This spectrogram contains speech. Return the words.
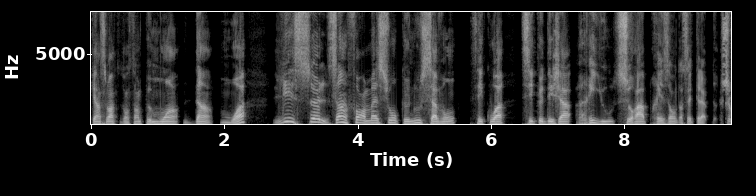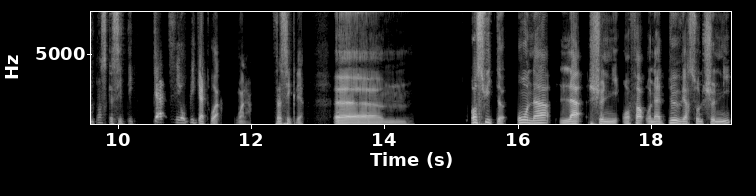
15 mars dans un peu moins d'un mois. Les seules informations que nous savons, c'est quoi? C'est que déjà Ryu sera présent dans cette collab. Je pense que c'était quasi obligatoire. Voilà, ça c'est clair. Euh, ensuite, on a la chenille. Enfin, on a deux versions de chenille.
